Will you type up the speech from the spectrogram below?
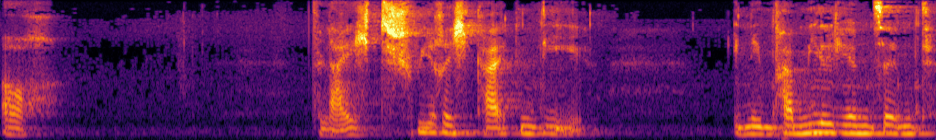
Auch vielleicht Schwierigkeiten, die in den Familien sind.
